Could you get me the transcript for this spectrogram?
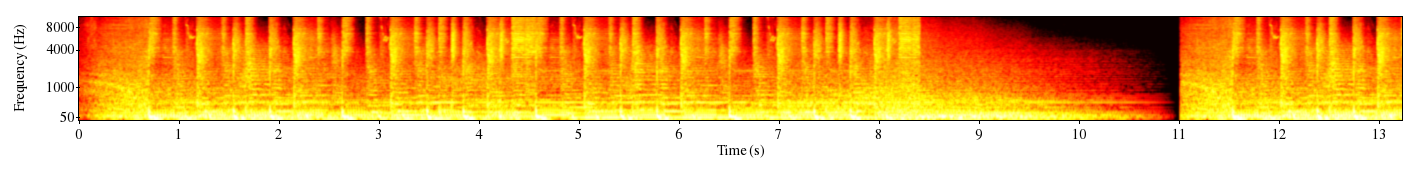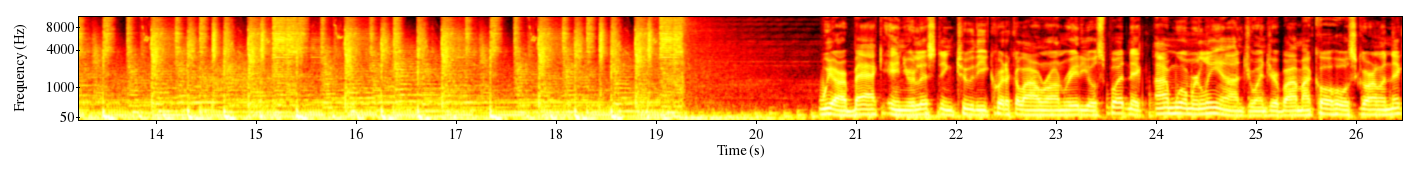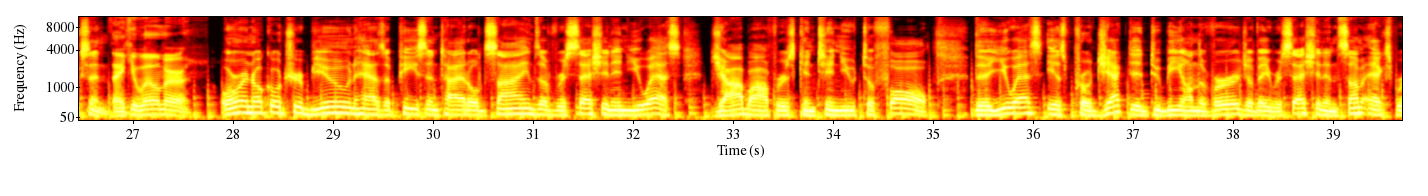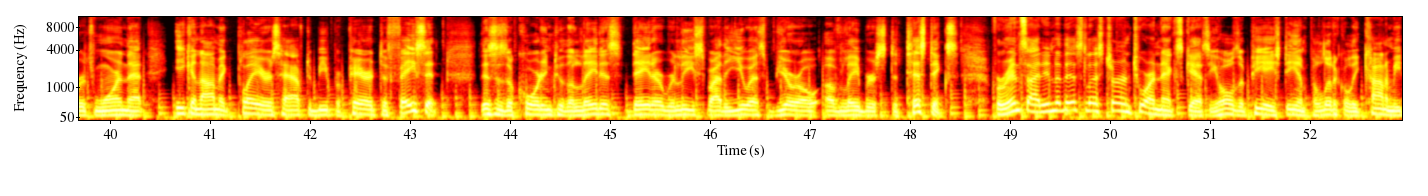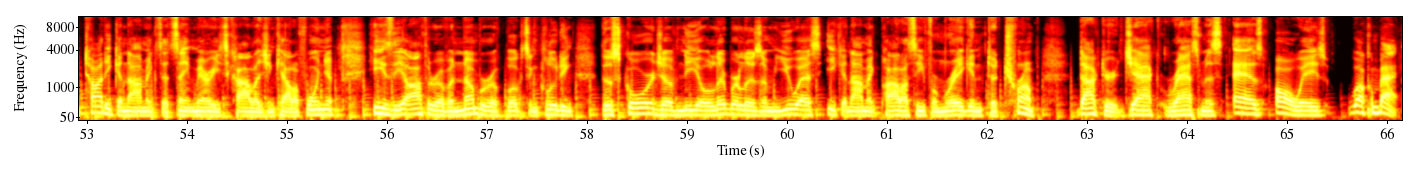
We are back, and you're listening to the Critical Hour on Radio Sputnik. I'm Wilmer Leon, joined here by my co host, Garland Nixon. Thank you, Wilmer. Orinoco Tribune has a piece entitled Signs of Recession in U.S. Job Offers Continue to Fall. The U.S. is projected to be on the verge of a recession, and some experts warn that economic players have to be prepared to face it. This is according to the latest data released by the U.S. Bureau of Labor Statistics. For insight into this, let's turn to our next guest. He holds a PhD in political economy, taught economics at St. Mary's College in California. He's the author of a number of books, including The Scourge of Neoliberalism U.S. Economic Policy from Reagan to Trump. Dr. Jack Rasmus, as always, welcome back.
